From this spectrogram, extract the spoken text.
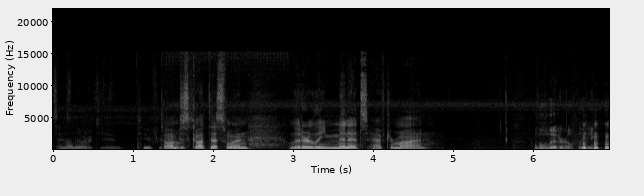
That's, That's another one. Two. Two for Tom Tom's. just caught this one literally minutes after mine. literally. Alright,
